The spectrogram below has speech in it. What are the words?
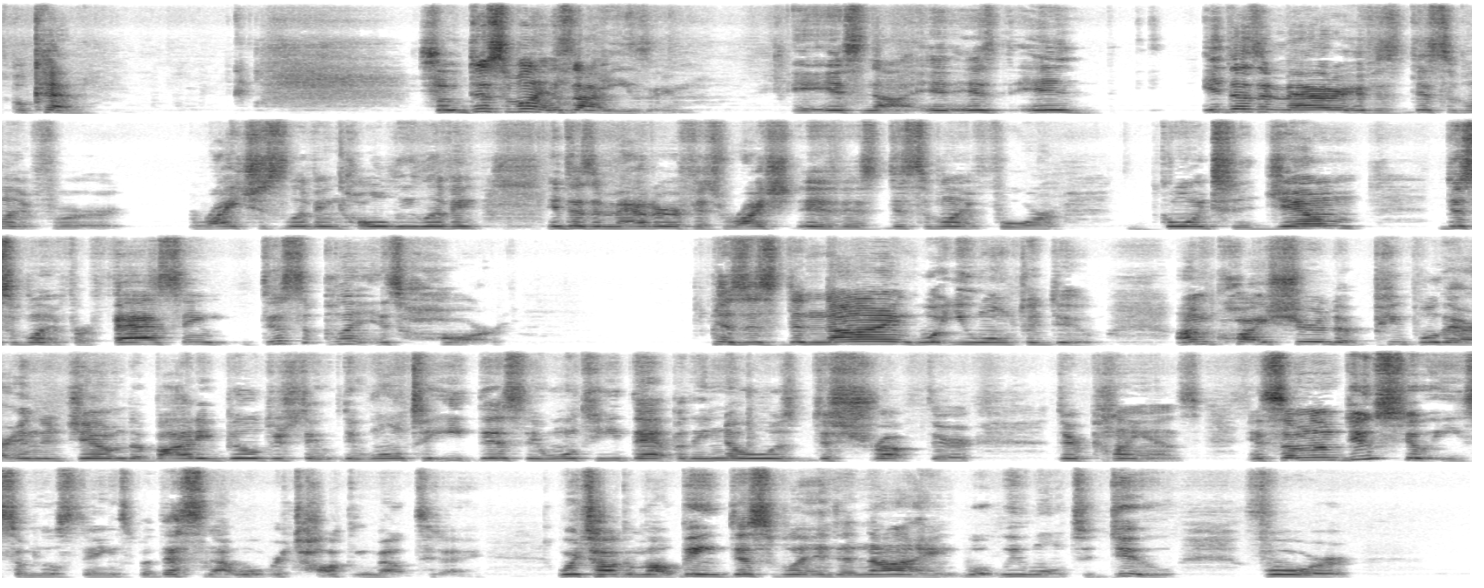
Okay. So discipline is not easy. It's not. It is it, it doesn't matter if it's discipline for righteous living, holy living. It doesn't matter if it's right if it's discipline for going to the gym, discipline for fasting. Discipline is hard because it's denying what you want to do. I'm quite sure the people that are in the gym, the bodybuilders, they, they want to eat this, they want to eat that, but they know it's disrupt their their plans. And some of them do still eat some of those things, but that's not what we're talking about today. We're talking about being disciplined and denying what we want to do for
